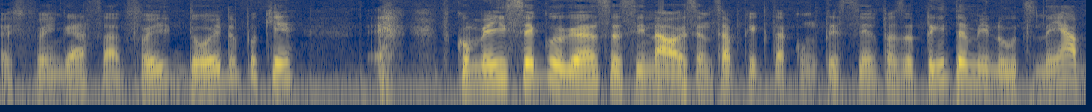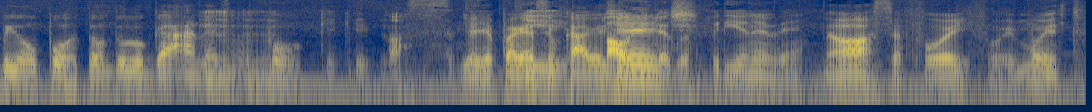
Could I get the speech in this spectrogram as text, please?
Mas foi engraçado. Foi doido porque ficou meio insegurança assim na hora, você não sabe o que, que tá acontecendo. Passou 30 minutos, nem abriram o portão do lugar, né? Uhum. Pô, que que. Nossa. E aí aparece um cara, balde gente. de água fria, né, velho? Nossa, foi, foi muito.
